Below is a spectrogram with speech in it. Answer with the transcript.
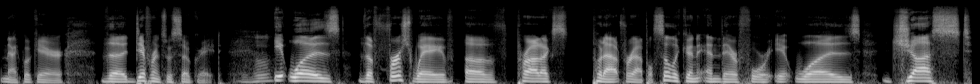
MacBook Air, the difference was so great. Mhm. It was the first wave of products put out for Apple Silicon, and therefore it was just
